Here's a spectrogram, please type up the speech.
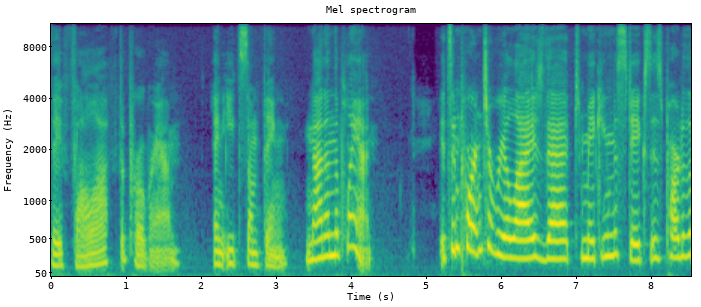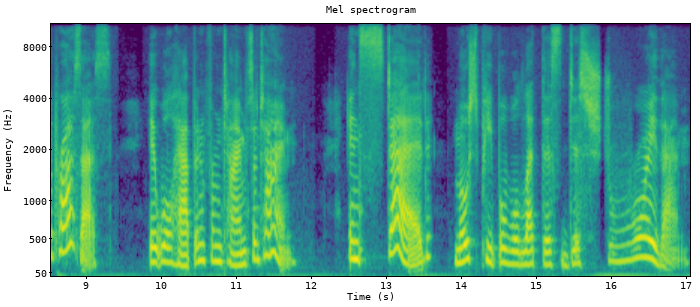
they fall off the program and eat something not on the plan. It's important to realize that making mistakes is part of the process. It will happen from time to time. Instead, most people will let this destroy them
